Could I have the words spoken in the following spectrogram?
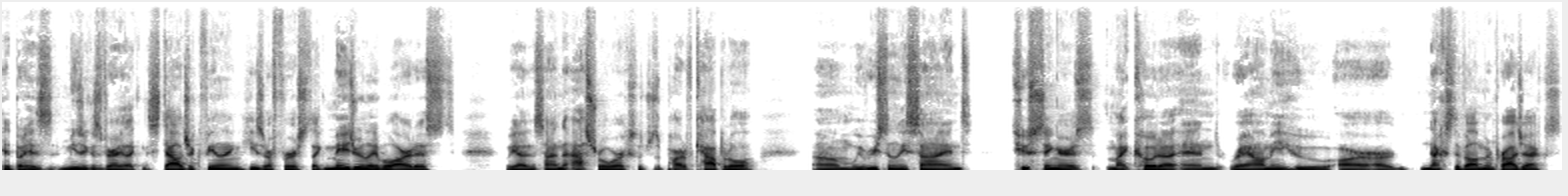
but his music is very like nostalgic feeling. He's our first like major label artist. We haven't signed the Astralwerks, which is a part of Capitol. Um, we recently signed two singers, Mike Koda and Rayami, who are our next development projects.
